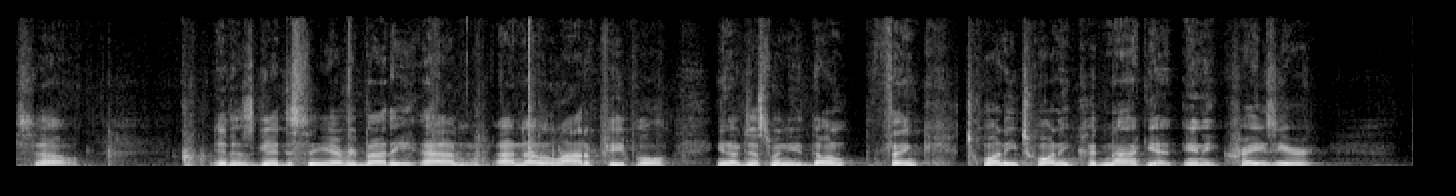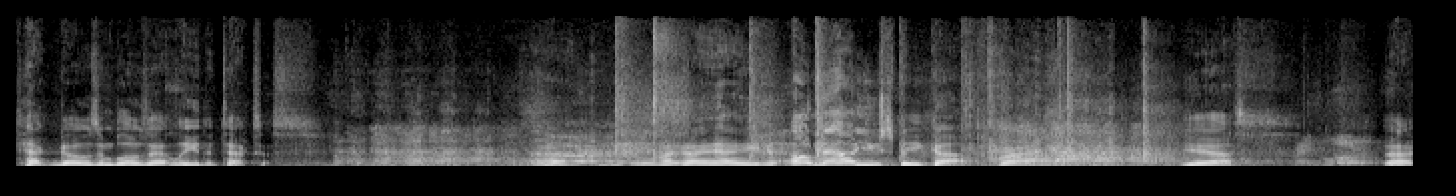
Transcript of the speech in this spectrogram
So it is good to see everybody. Um, I know a lot of people. You know, just when you don't think 2020 could not get any crazier, tech goes and blows that lead to Texas. Uh, hey, hey, oh, now you speak up. Right. Yes. Uh,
